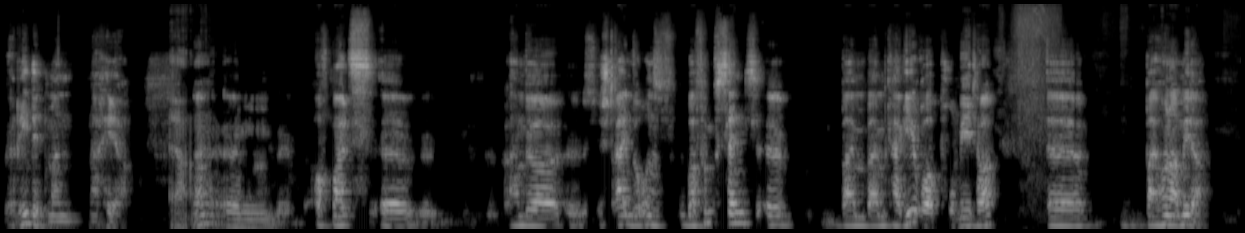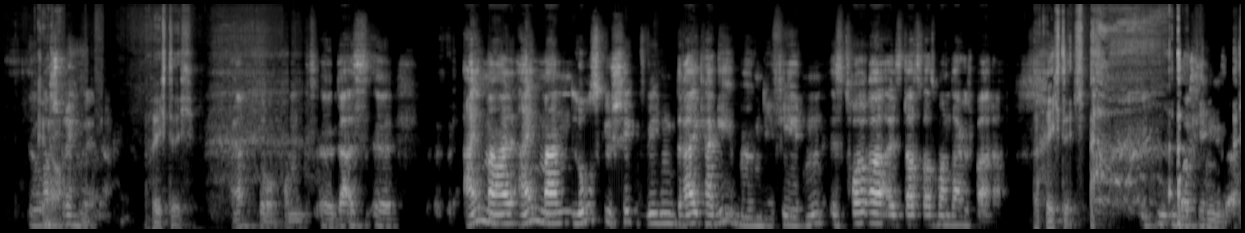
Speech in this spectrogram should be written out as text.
redet man nachher? Ja. Ne? Ähm, oftmals äh, haben wir, äh, streiten wir uns über 5 Cent äh, beim, beim KG-Rohr pro Meter äh, bei 100 Meter. Über genau. was sprechen wir denn da? Richtig. Ja, so, und äh, da ist äh, einmal ein Mann losgeschickt wegen drei KG-Bögen, die fehlten, ist teurer als das, was man da gespart hat. Richtig. Übertrieben gesagt.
